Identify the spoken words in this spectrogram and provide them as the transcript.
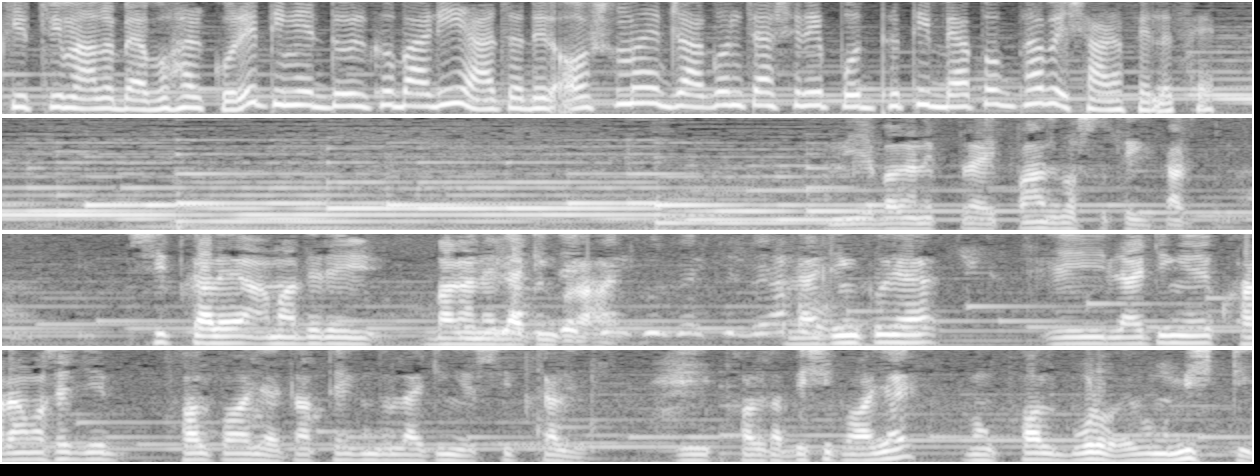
কৃত্রিম আলো ব্যবহার করে দিনের দৈর্ঘ্য বাড়িয়ে আজাদের অসময়ে ড্রাগন চাষের এই পদ্ধতি ব্যাপকভাবে সাড়া ফেলেছে। বাগানে প্রায় পাঁচ বছর থেকে কাজ শীতকালে আমাদের এই বাগানে লাইটিং করা হয়। লাইটিং করে এই লাইটিং এ খরা মাসে যে ফল পাওয়া যায়, তার থেকে কিন্তু লাইটিং এ শীতকালে এই ফলটা বেশি পাওয়া যায় এবং ফল বড় এবং মিষ্টি।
